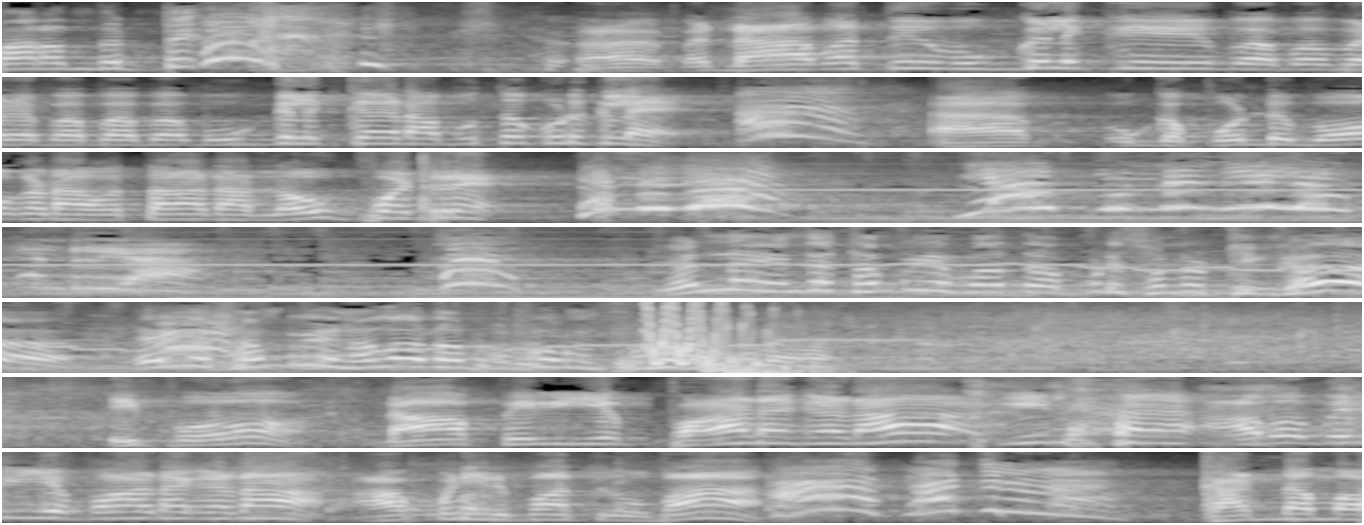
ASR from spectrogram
மறந்துட்டு நான் வந்து உங்களுக்கு உங்களுக்கு நான் முத்தம் கொடுக்கல. உங்க பொண்ணு மோகனாவை தான் நான் லவ் பண்றேன். என்னது? என் பொண்ணு நீ லவ் பண்றியா? ஹம். என்ன எங்க தம்பியை பார்த்து அப்படி சொல்லிட்டீங்க? எங்க தம்பியை நல்லா தான் பெர்ஃபார்மன்ஸ் பண்ணுவாங்க இப்போ நான் பெரிய பாடகனா இல்ல அவ பெரிய பாடகனா? அப்படின்னு பாத்துருவோமா கண்ணம்மா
